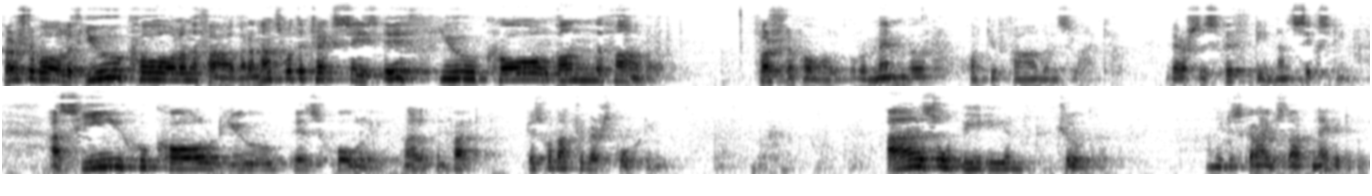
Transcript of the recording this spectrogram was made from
First of all, if you call on the Father, and that's what the text says, if you call on the Father, first of all, remember what your Father is like. Verses 15 and 16. As he who called you is holy. Well, in fact, just go back to verse 14. As obedient children. And he describes that negatively.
